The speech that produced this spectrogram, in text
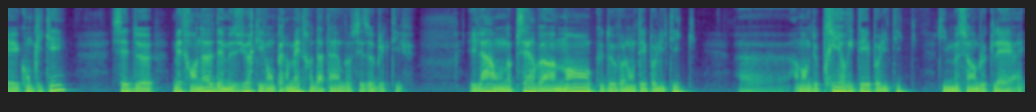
est, compliqué, c'est de mettre en œuvre des mesures qui vont permettre d'atteindre ces objectifs. Et là, on observe un manque de volonté politique, euh, un manque de priorité politique qui me semble clair.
